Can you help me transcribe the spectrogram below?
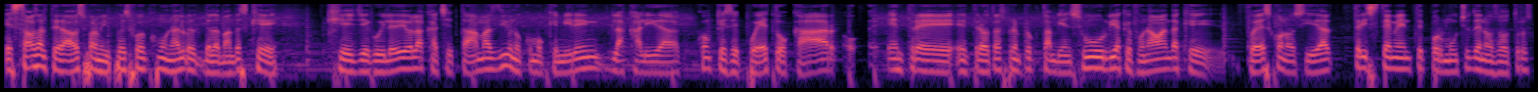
Estados Alterados para mí pues fue como una de las bandas que que llegó y le dio la cachetada más de uno, como que miren la calidad con que se puede tocar, entre, entre otras, por ejemplo, también Surbia, que fue una banda que fue desconocida tristemente por muchos de nosotros,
